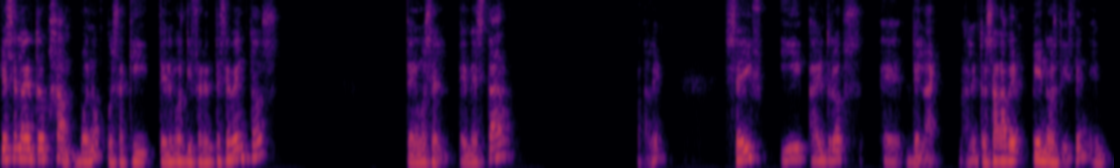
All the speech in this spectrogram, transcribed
¿Qué es el airdrop hunt? Bueno, pues aquí tenemos diferentes eventos. Tenemos el MStar, ¿vale? Safe y airdrops eh, de Live, ¿vale? Entonces ahora a ver qué nos dicen.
